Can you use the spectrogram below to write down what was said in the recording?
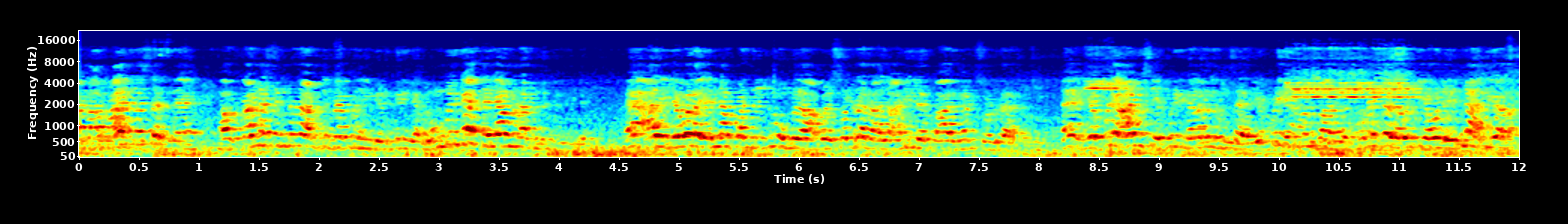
நான் பார்த்தேன் சார் இதை. அவர் கண்ணை தின்னு அடுத்த பேப்பர் நீங்க எடுக்கிறீங்க. உங்களுக்கே தெரியாம நடந்துட்டு இருக்குது. அஹ் அது எவ்வளவு என்ன பண்றதுன்னு உங்களுக்கு அவர் சொல்றாரு. அது அடியில பாருங்கன்னு சொல்றாரு. அஹ் எப்படி எப்படி நடக்குது சார்? எப்படி எவ்வளவு என்ன அதிகாரம்?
